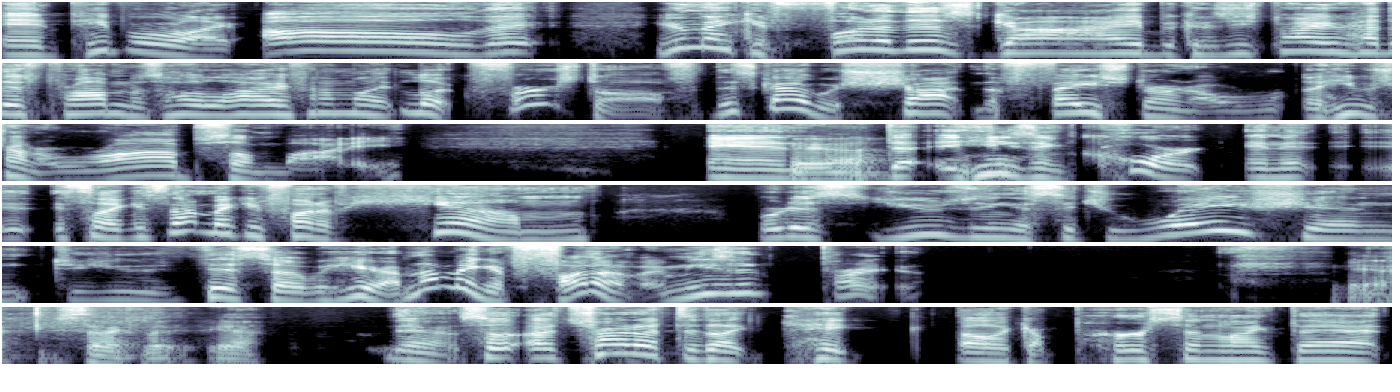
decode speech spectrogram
and people were like, "Oh, they you're making fun of this guy because he's probably had this problem his whole life." And I'm like, "Look, first off, this guy was shot in the face during a he was trying to rob somebody." And Yeah. th- he's in court, and it, it, it's like it's not making fun of him we're just using a situation to use this over here. I'm not making fun of him. He's a pri- Yeah, exactly. Yeah. yeah. So I try not to like take uh, like a person like that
